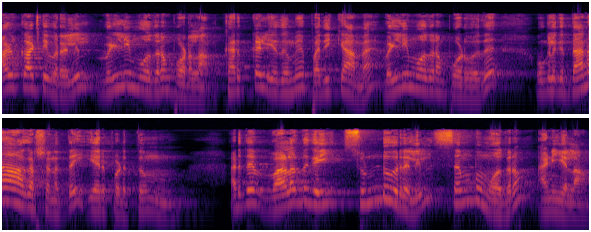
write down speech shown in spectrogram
ஆள்காட்டி விரலில் வெள்ளி மோதிரம் போடலாம். கற்கள் எதுவுமே பதிக்காம வெள்ளி மோதிரம் போடுவது உங்களுக்கு தன ஆகர்ஷணத்தை ஏற்படுத்தும். அடுத்து வலது கை சுண்டு விரலில் செம்பு மோதிரம் அணியலாம்.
